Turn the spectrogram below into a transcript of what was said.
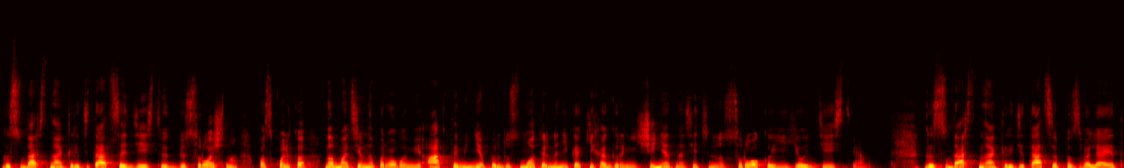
Государственная аккредитация действует бессрочно, поскольку нормативно-правовыми актами не предусмотрено никаких ограничений относительно срока ее действия. Государственная аккредитация позволяет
